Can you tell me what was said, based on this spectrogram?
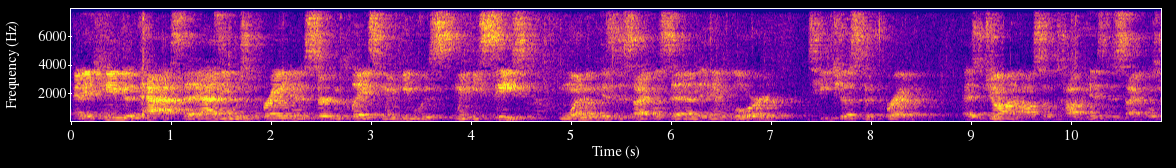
And it came to pass that as he was praying in a certain place, when he was when he ceased, one of his disciples said unto him, Lord, teach us to pray, as John also taught his disciples.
